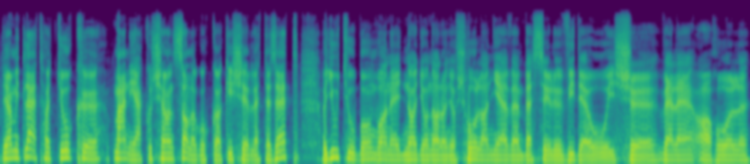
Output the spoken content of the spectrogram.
de amit láthatjuk, mániákusan szalagokkal kísérletezett. A YouTube-on van egy nagyon aranyos holland nyelven beszélő videó is vele, ahol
